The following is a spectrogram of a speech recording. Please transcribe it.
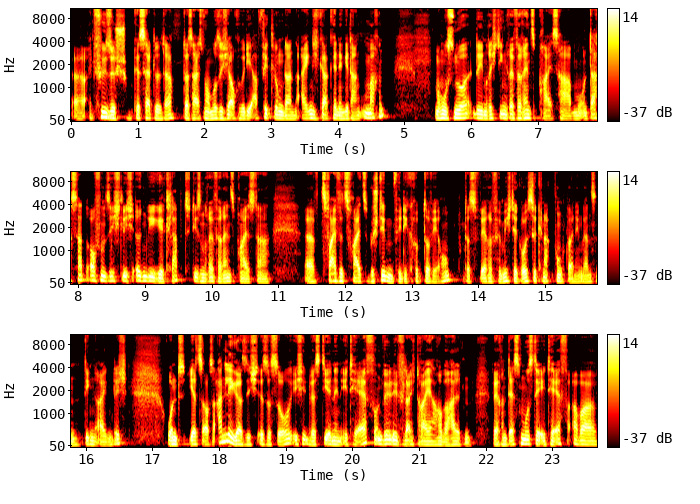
äh, ein physisch gesettelter. Das heißt, man muss sich auch über die Abwicklung dann eigentlich gar keine Gedanken machen. Man muss nur den richtigen Referenzpreis haben. Und das hat offensichtlich irgendwie geklappt, diesen Referenzpreis da äh, zweifelsfrei zu bestimmen für die Kryptowährung. Das wäre für mich der größte Knackpunkt bei dem ganzen Ding eigentlich. Und jetzt aus Anlegersicht ist es so, ich investiere in den ETF und will den vielleicht drei Jahre behalten. Währenddessen muss der ETF aber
